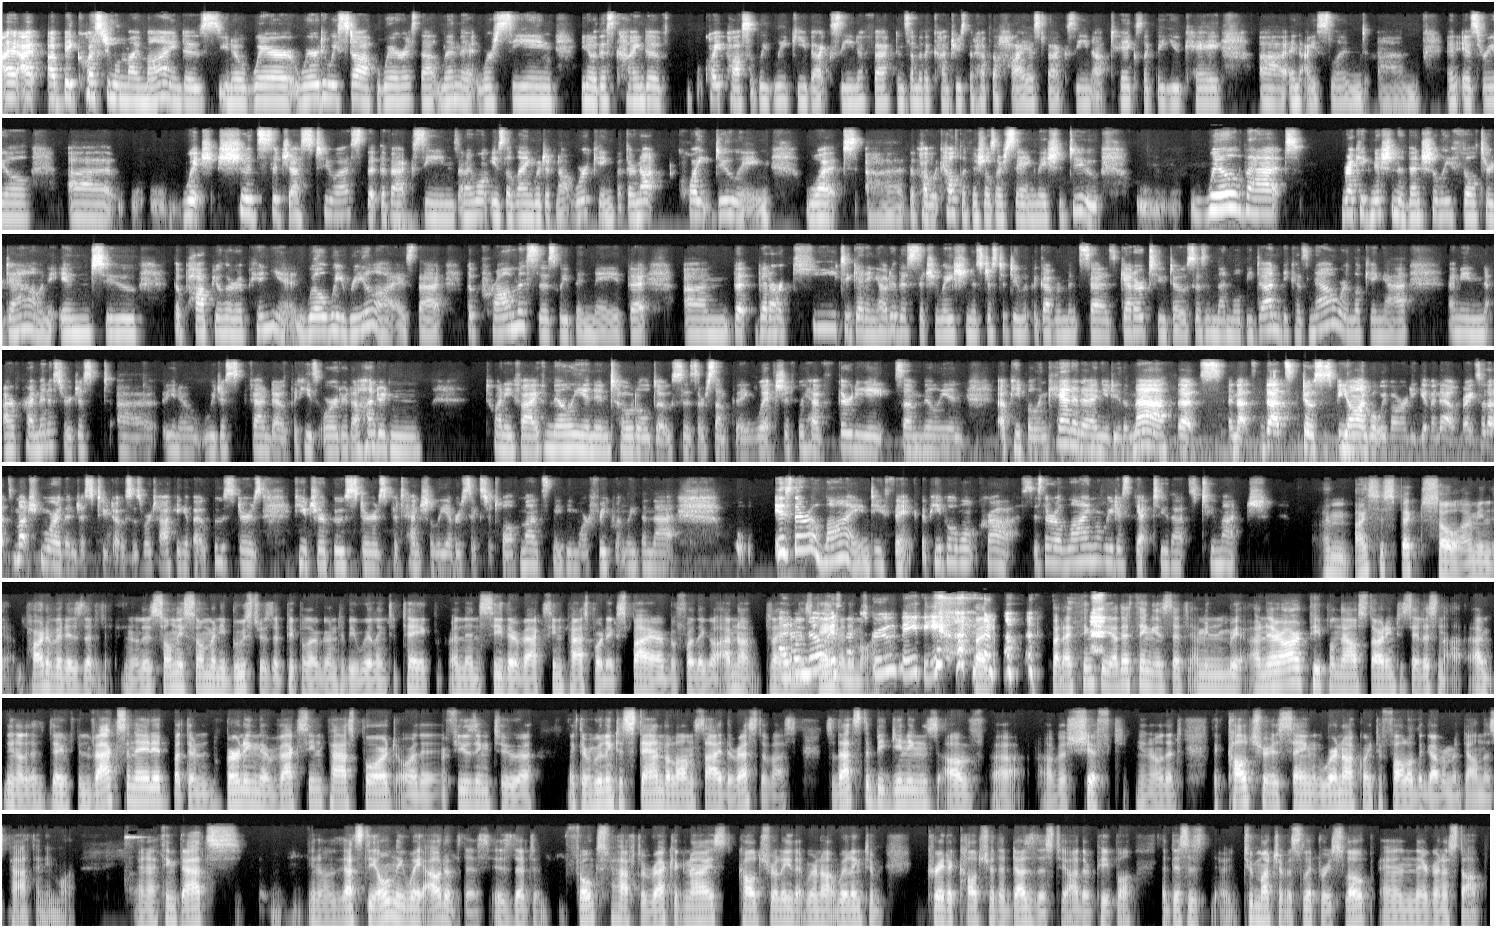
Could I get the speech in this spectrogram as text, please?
I, I, a big question in my mind is, you know, where where do we stop? Where is that limit? We're seeing, you know, this kind of quite possibly leaky vaccine effect in some of the countries that have the highest vaccine uptakes, like the UK uh, and Iceland um, and Israel, uh, which should suggest to us that the vaccines, and I won't use the language of not working, but they're not quite doing what uh, the public health officials are saying they should do. Will that recognition eventually filter down into the popular opinion? Will we realize that the promises we've been made that um, that that are key to getting out of this situation is just to do what the government says, get our two doses, and then we'll be done? Because now we're looking at, I mean, our prime minister just, uh, you know, we just found out that he's ordered 100 and 25 million in total doses or something which if we have 38 some million uh, people in canada and you do the math that's and that's that's doses beyond what we've already given out right? So that's much more than just two doses. We're talking about boosters future boosters potentially every 6 to 12 months maybe more frequently than that. Is there a line do you think that people won't cross? Is there a line where we just get to that's too much I'm, I suspect so. I mean, part of it is that you know there's only so many boosters that people are going to be willing to take, and then see their vaccine passport expire before they go. I'm not playing this know. game is anymore. True? Maybe. but but I think the other thing is that I mean, we, and there are people now starting to say, listen, I, you know, they've been vaccinated, but they're burning their vaccine passport, or they're refusing to. Uh, like they're willing to stand alongside the rest of us. So that's the beginnings of uh, of a shift you know that the culture is saying we're not going to follow the government down this path anymore. And i think that's you know that's the only way out of this is that folks have to recognize culturally that we're not willing to create a culture that does this to other people that this is uh, too much of a slippery slope and they're going to stop.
